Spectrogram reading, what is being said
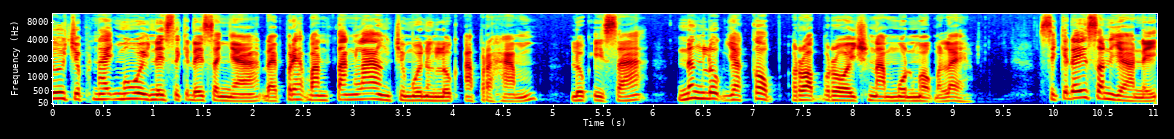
គឺជាផ្នែកមួយនៃសេចក្តីសញ្ញា ដែលព្រះបានតាំងឡើងជាមួយនឹងលោកអាប់រ៉ាហាំលោកអ៊ីសានិងលោកយ៉ាកុបរាប់រយឆ្នាំមុនមកម្លេះសេចក្តីសន្យានេះ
